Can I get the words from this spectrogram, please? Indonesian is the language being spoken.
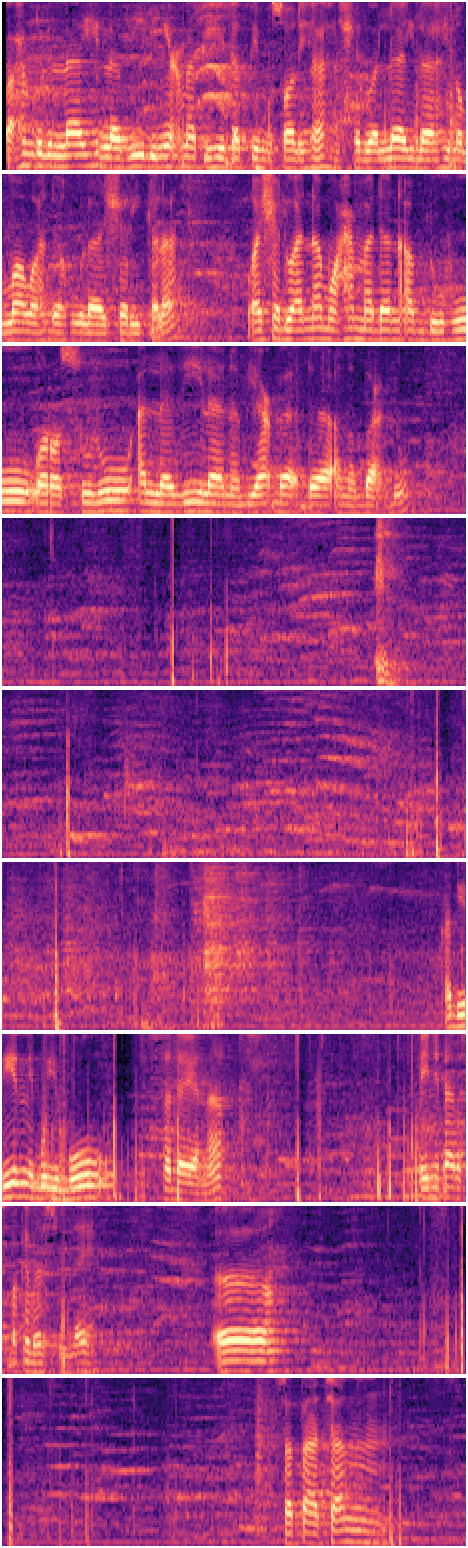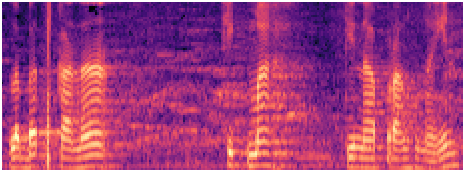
Alhamdulillahilladzi bi ni'matihi tatimmu salihah. Asyhadu an la ilaha illallah wahdahu la syarikalah wa asyhadu anna muhammadan abduhu wa rasuluhu alladzi la nabiyya ba'da amma ba'du. Hadirin ibu-ibu sadayana. Ini kita harus pakai bahasa Sunda ya. Uh, satacan lebet karena hikmah tina perang Hunain.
